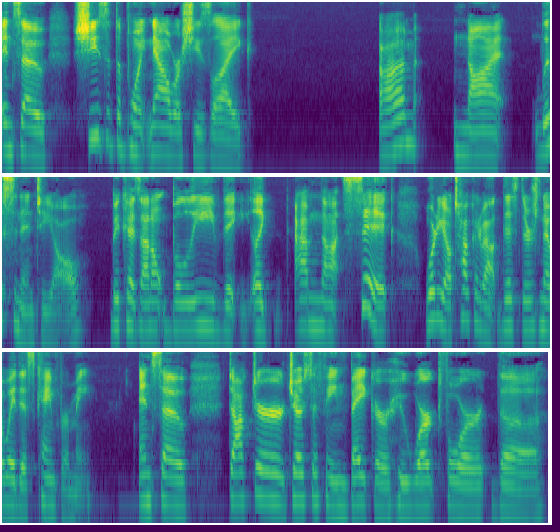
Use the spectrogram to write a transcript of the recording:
And so she's at the point now where she's like, I'm not listening to y'all because I don't believe that like I'm not sick. What are y'all talking about? This there's no way this came from me. And so Dr. Josephine Baker who worked for the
